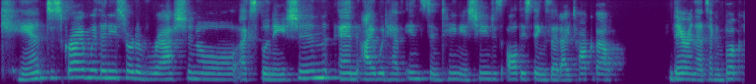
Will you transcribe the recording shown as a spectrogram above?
can't describe with any sort of rational explanation. And i would have instantaneous changes all these things that i talk about there in that second book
